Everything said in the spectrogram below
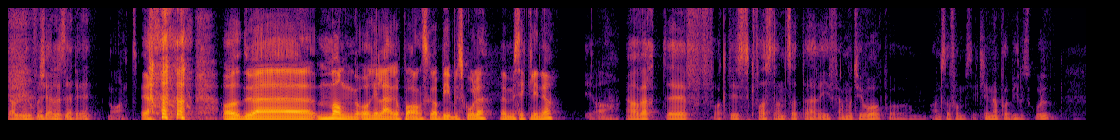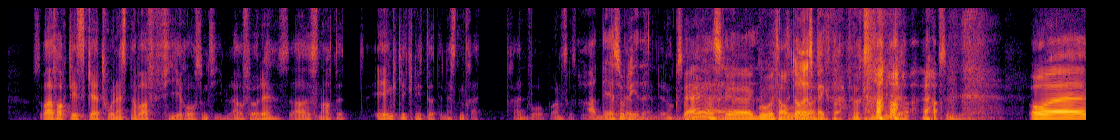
I alle uforskjellige så er det noe annet. ja. Og du er mangeårig lærer på Arnskar bibelskole med musikklinja. Ja, jeg har vært eh, faktisk fast ansatt der i 25 år på ansvar for musikklinja på bibelskolen. Så var jeg faktisk, jeg tror nesten jeg var fire år som timelærer før det, så jeg har snart et, egentlig knyttet til nesten 30, 30 år på Ansgarskolen. Ja, det er solide. Det, det er Det er ganske gode tall. Står respekt mye. Og eh,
